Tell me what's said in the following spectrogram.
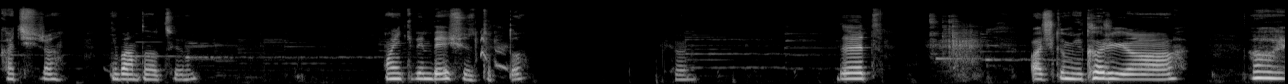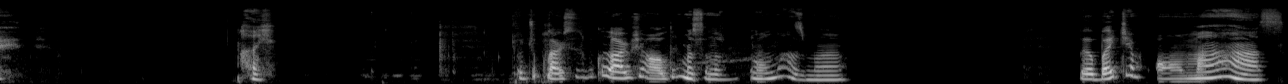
Kaç lira? İban'da atıyorum. 12.500 tuttu. Şöyle. Evet. Aşkım yukarı ya. Ay. Ay. Çocuklar siz bu kadar bir şey aldırmasanız olmaz mı? Babacım olmaz.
